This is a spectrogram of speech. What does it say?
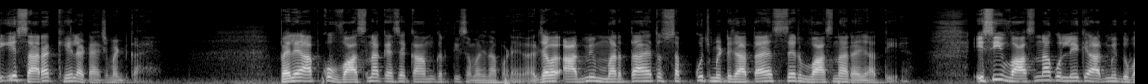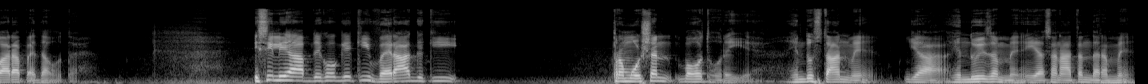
ये सारा खेल अटैचमेंट का है। पहले आपको वासना कैसे काम करती समझना पड़ेगा। जब आदमी मरता है तो सब कुछ मिट जाता है, सिर्फ़ वासना रह जाती है। इसी वासना को लेकर आदमी दोबारा पैदा होता है। इसीलिए आप देखोगे कि वैराग की प्रमोशन बहुत हो रही है। हिंदुस्तान में या हिंदुइज्म में या सनातन धर्म में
